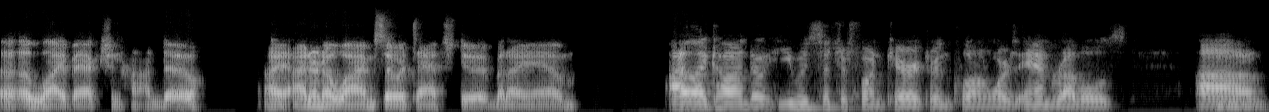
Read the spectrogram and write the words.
a, live action Hondo. I, I don't know why I'm so attached to it, but I am. I like Hondo. He was such a fun character in Clone Wars and Rebels. Um, Mhm.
